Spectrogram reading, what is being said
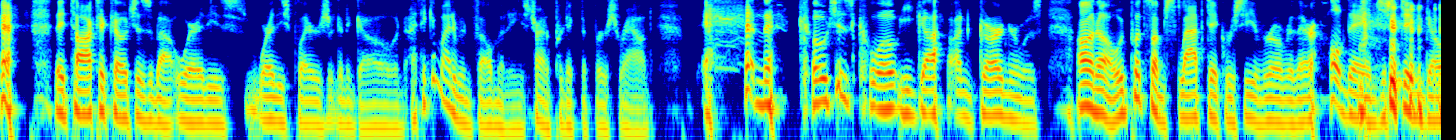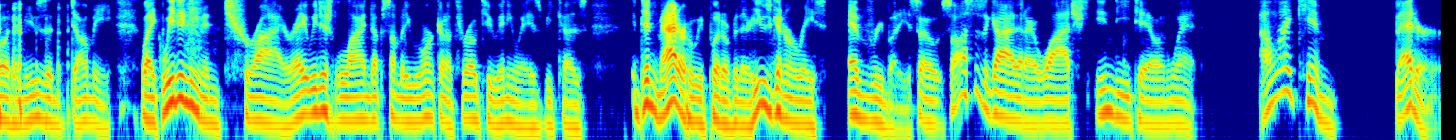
they talked to coaches about where these where these players are going to go, and I think it might have been Feldman, and he's trying to predict the first round. And the coach's quote he got on Gardner was, "Oh no, we put some slapdick receiver over there all day and just didn't go at him. He was a dummy. Like we didn't even try. Right? We just lined up somebody we weren't going to throw to anyways because." it didn't matter who we put over there. He was going to erase everybody. So Sauce is a guy that I watched in detail and went, I like him better.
